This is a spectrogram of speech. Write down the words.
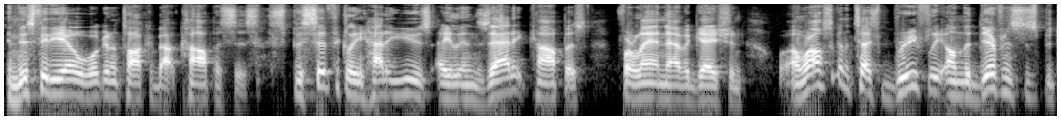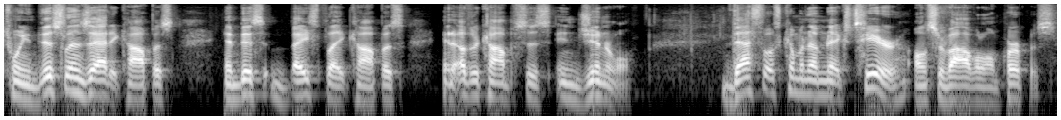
In this video, we're going to talk about compasses, specifically how to use a lensatic compass for land navigation. And we're also going to touch briefly on the differences between this lensatic compass and this baseplate compass and other compasses in general. That's what's coming up next here on Survival on Purpose.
